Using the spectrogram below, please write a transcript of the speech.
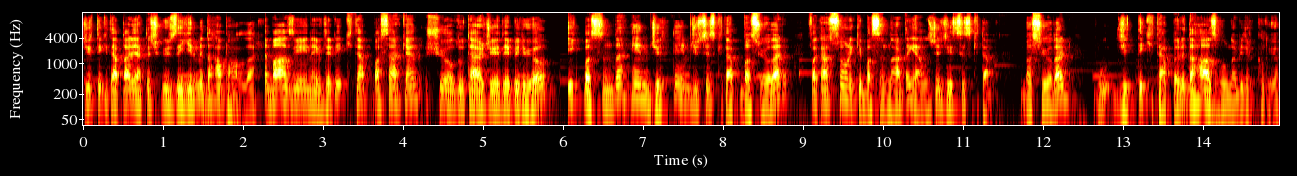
Ciddi kitaplar yaklaşık %20 daha pahalılar. Bazı yayın evleri kitap basarken şu yolu tercih edebiliyor. İlk basımda hem ciltli hem ciltsiz kitap basıyorlar. Fakat sonraki basımlarda yalnızca ciltsiz kitap basıyorlar. Bu ciddi kitapları daha az bulunabilir kılıyor.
